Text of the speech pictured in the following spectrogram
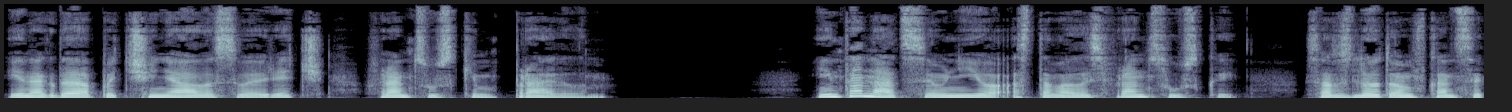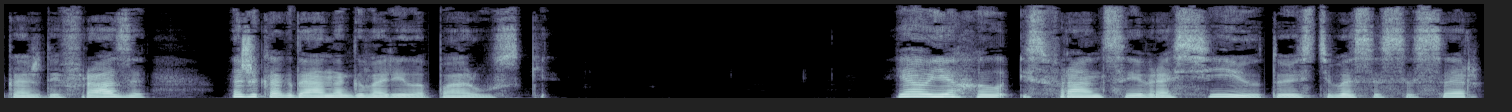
и иногда подчиняла свою речь французским правилам. Интонация у нее оставалась французской, со взлетом в конце каждой фразы, даже когда она говорила по-русски. Я уехал из Франции в Россию, то есть в СССР,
